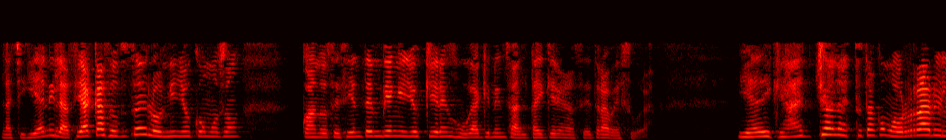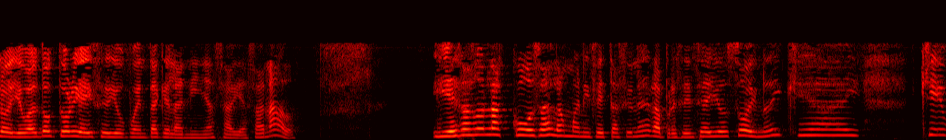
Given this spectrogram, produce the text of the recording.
La chiquilla ni le hacía caso, tú sabes los niños cómo son cuando se sienten bien, ellos quieren jugar, quieren saltar y quieren hacer travesuras. Y ella dice, ay, ya, esto está como raro, y lo llevó al doctor y ahí se dio cuenta que la niña se había sanado. Y esas son las cosas, las manifestaciones de la presencia de yo soy. No hay que hay, que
